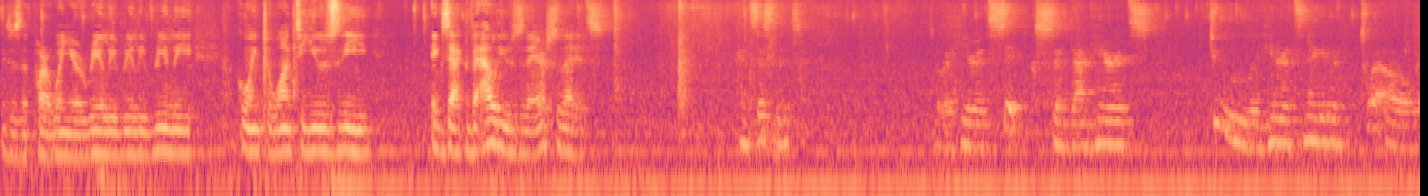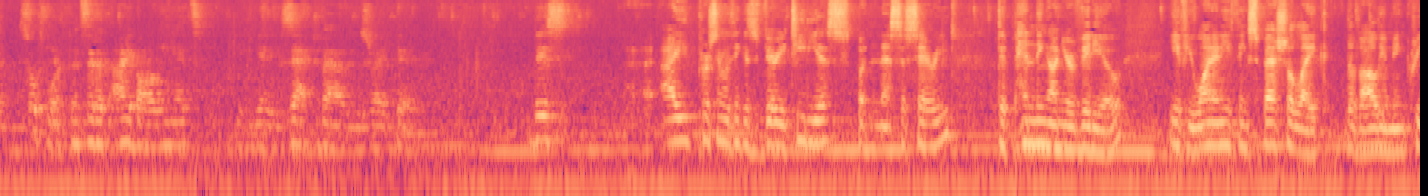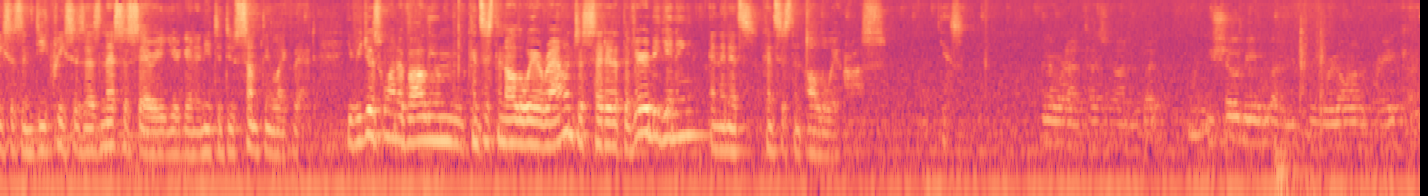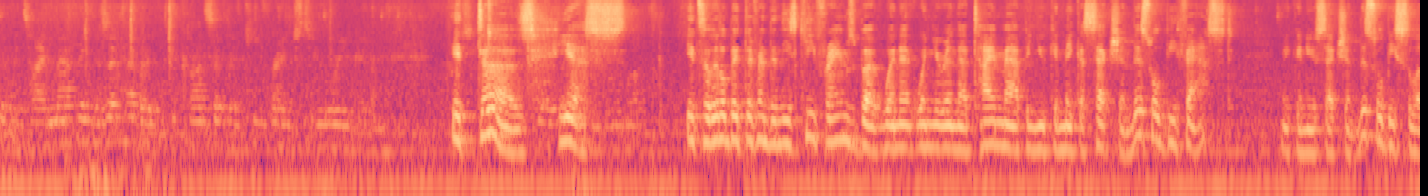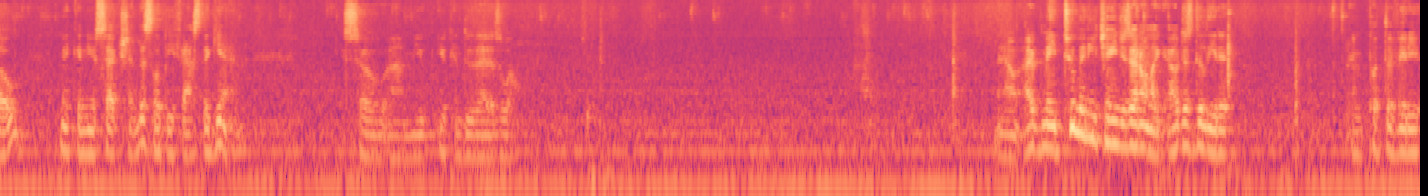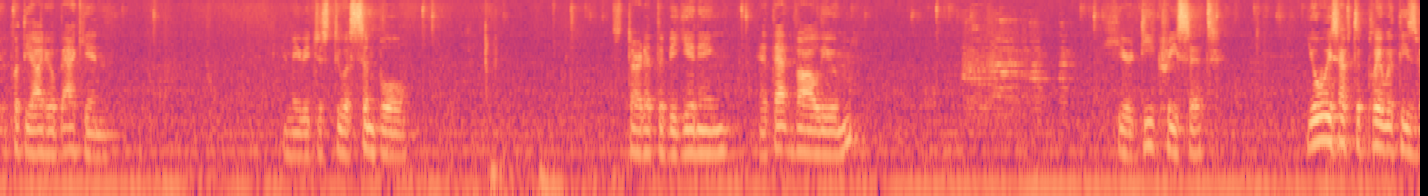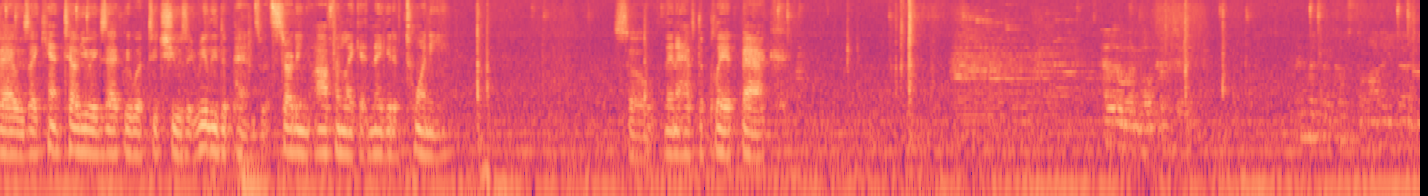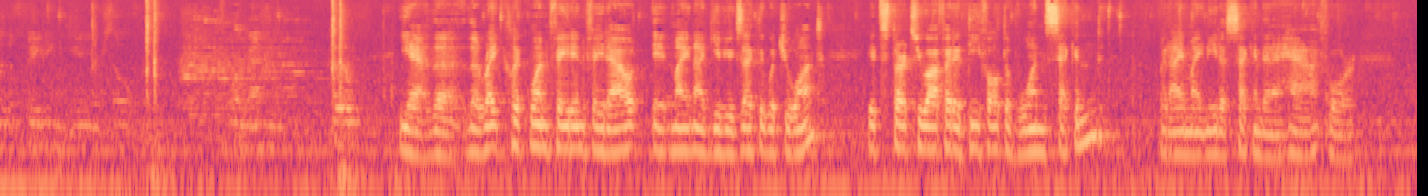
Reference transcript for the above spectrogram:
This is the part when you're really, really, really going to want to use the exact values there so that it's consistent. So right here it's 6, and down here it's 2, and here it's negative 12, and so forth. Instead of eyeballing it, you can get exact values right there. This, I personally think is very tedious, but necessary, depending on your video. If you want anything special like the volume increases and decreases as necessary, you're going to need to do something like that. If you just want a volume consistent all the way around, just set it at the very beginning, and then it's consistent all the way across. Yes? I know we're not touching on it, but you showed me when we were going on the break, with the time mapping, does that have a, the concept of keyframes too, where you can? It does, yes. It's a little bit different than these keyframes, but when it, when you're in that time mapping, you can make a section. This will be fast. Make a new section. This will be slow. Make a new section. This will be fast again. So um, you, you can do that as well. Now I've made too many changes I don't like. I'll just delete it and put the video, put the audio back in, and maybe just do a simple start at the beginning at that volume. Here, decrease it. You always have to play with these values. I can't tell you exactly what to choose. It really depends. But starting often like at negative 20. So then I have to play it back. Hello and welcome to And when it comes to audio, you gotta do the fading in yourself. Or manual. hello. Yeah, the, the right click one, fade in, fade out, it might not give you exactly what you want. It starts you off at a default of one second, but but I might need a second and a half, or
